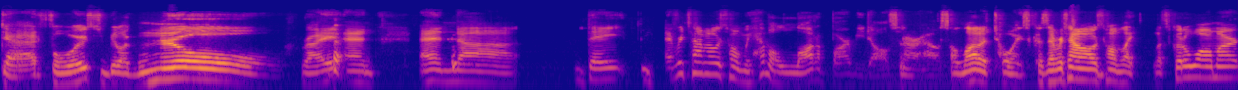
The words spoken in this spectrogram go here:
dad voice and be like, no, right? and and uh they every time I was home, we have a lot of Barbie dolls in our house, a lot of toys. Because every time I was home, like, let's go to Walmart,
